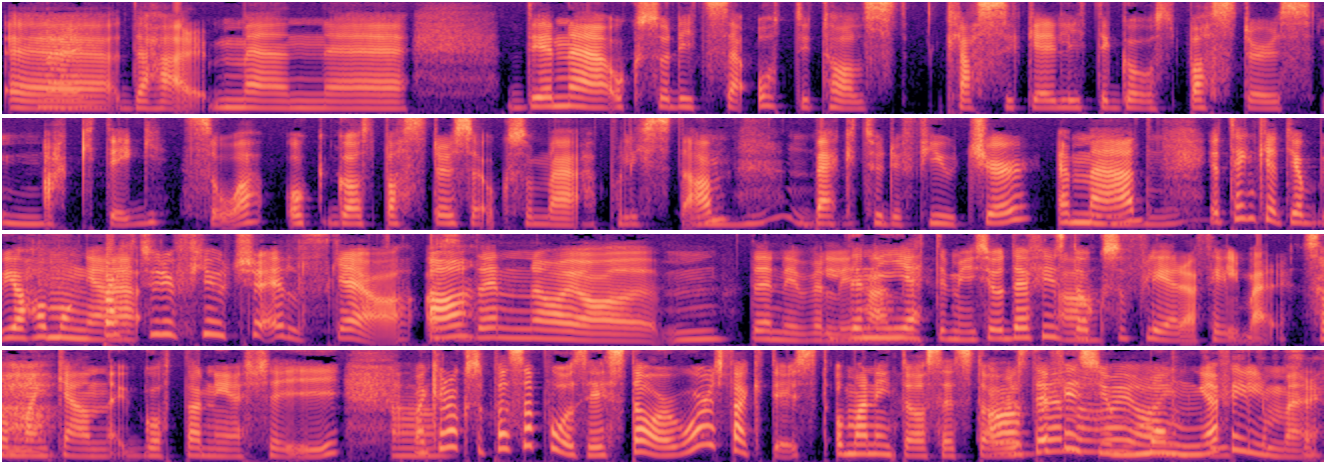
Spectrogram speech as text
eh, det här. Men eh, den är också lite så här 80-tals klassiker, lite Ghostbusters-aktig så. Och Ghostbusters är också med på listan. Mhm. Back to the Future är med. Jag tänker att jag, jag har många... Back to the Future älskar jag. Alltså den har jag, mm, den är väldigt Den är härlig. jättemysig och där finns det Ja. också flera filmer som man kan gotta ner sig i. Ja. Man kan också passa på sig Star Wars faktiskt, om man inte har sett Star Ja, Wars. det den finns ju många filmer.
